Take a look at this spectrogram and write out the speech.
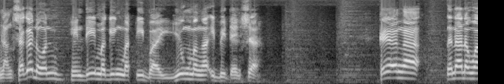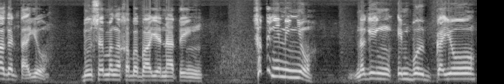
Nang sa ganon hindi maging matibay yung mga ebidensya. Kaya nga nananawagan tayo doon sa mga kababayan nating sa tingin ninyo naging involved kayo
